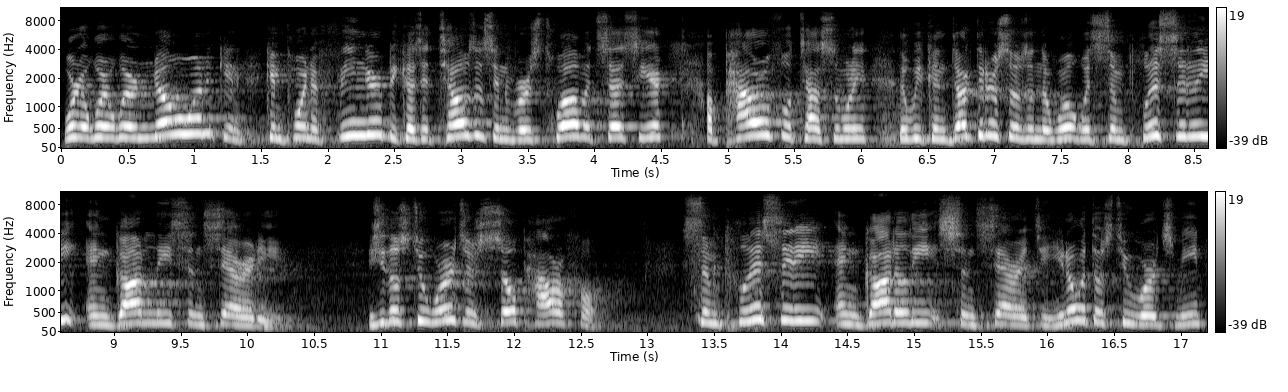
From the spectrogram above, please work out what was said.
where, where, where no one can, can point a finger because it tells us in verse 12, it says here, a powerful testimony that we conducted ourselves in the world with simplicity and godly sincerity. You see, those two words are so powerful simplicity and godly sincerity. You know what those two words mean?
